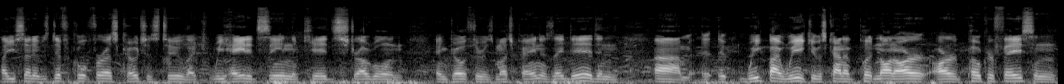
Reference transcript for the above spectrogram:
like you said, it was difficult for us coaches too. Like we hated seeing the kids struggle and, and go through as much pain as they did, and um, it, it, week by week, it was kind of putting on our our poker face and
